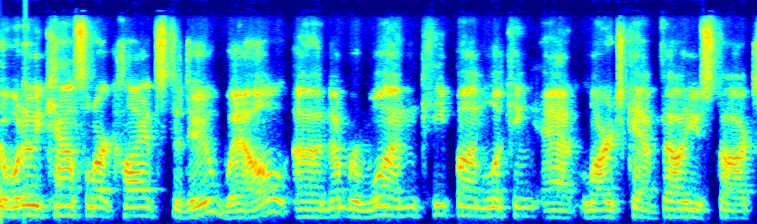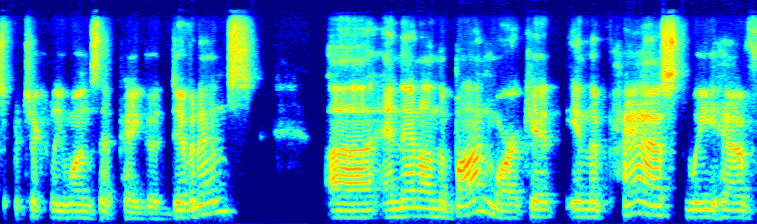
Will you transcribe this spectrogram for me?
So, what do we counsel our clients to do? Well, uh, number one, keep on looking at large cap value stocks, particularly ones that pay good dividends. Uh, and then on the bond market, in the past, we have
